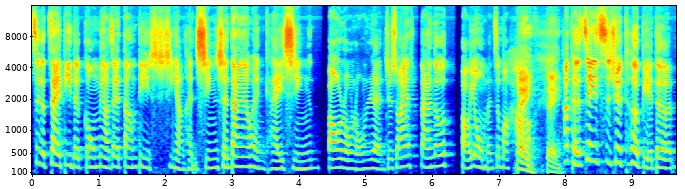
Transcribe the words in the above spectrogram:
这个在地的公庙在当地信仰很兴盛，大家应该会很开心、包容、容忍，就说哎，大家都保佑我们这么好。对对。他可是这一次却特别的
